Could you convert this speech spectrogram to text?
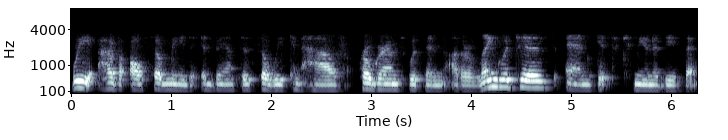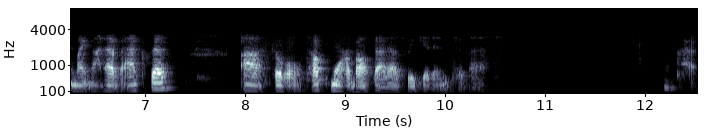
we have also made advances so we can have programs within other languages and get to communities that might not have access. Uh, so we'll talk more about that as we get into this. Okay.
